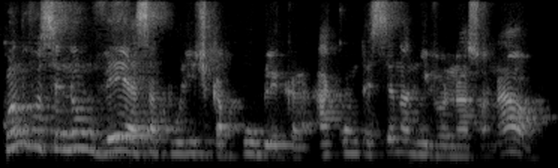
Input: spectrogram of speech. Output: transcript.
Quando você não vê essa política pública acontecendo a nível nacional,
